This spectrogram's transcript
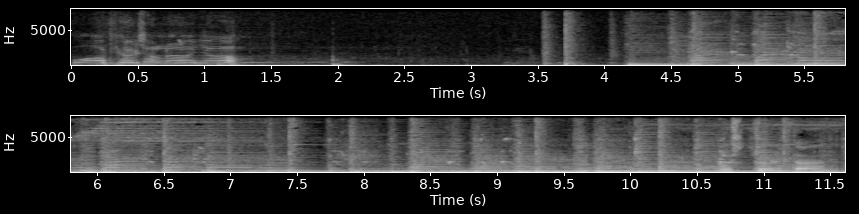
와별 장난 아니야 멋있죠 일단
